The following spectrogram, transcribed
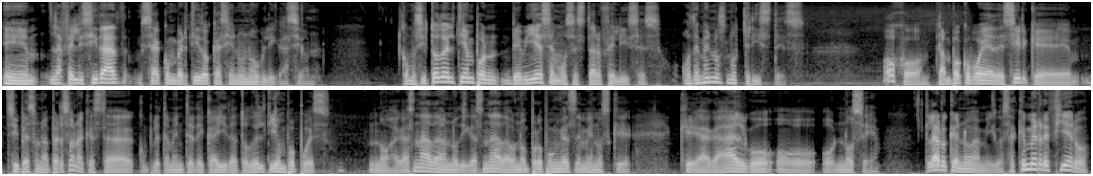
eh, la felicidad se ha convertido casi en una obligación. Como si todo el tiempo debiésemos estar felices, o de menos no tristes. Ojo, tampoco voy a decir que si ves a una persona que está completamente decaída todo el tiempo, pues no hagas nada o no digas nada o no propongas de menos que, que haga algo o no sé. Claro que no, amigos. ¿A qué me refiero?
